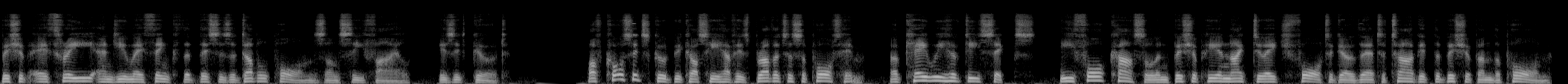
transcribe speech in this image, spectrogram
bishop a3 and you may think that this is a double pawns on c-file, is it good? Of course it's good because he have his brother to support him, okay we have d6, e4 castle and bishop here knight to h4 to go there to target the bishop and the pawn,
